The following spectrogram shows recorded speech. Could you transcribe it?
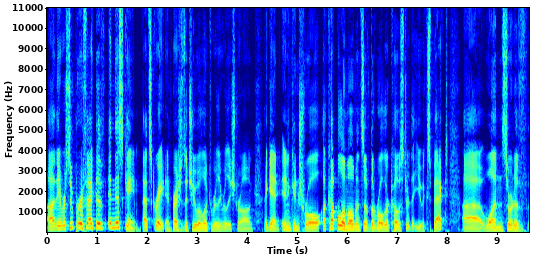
Uh, they were super effective in this game. That's great. And Precious Achiuwa looked really, really strong. Again, in control. A couple of moments of the roller coaster that you expect. Uh, one sort of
